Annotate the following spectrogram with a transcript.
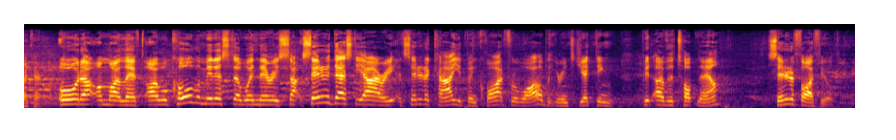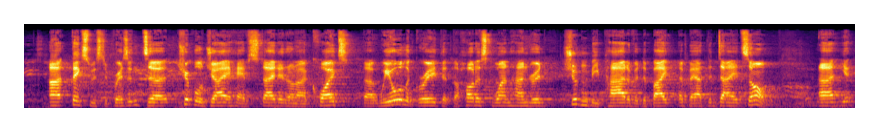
Okay. Order on my left. I will call the minister when there is Senator Dastyari and Senator Carr. You've been quiet for a while, but you're interjecting a bit over the top now. Senator Fifield. Uh, thanks, Mr President. Uh, Triple J have stated, and I quote, uh, we all agreed that the hottest 100 shouldn't be part of a debate about the day it's on. Uh, yet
